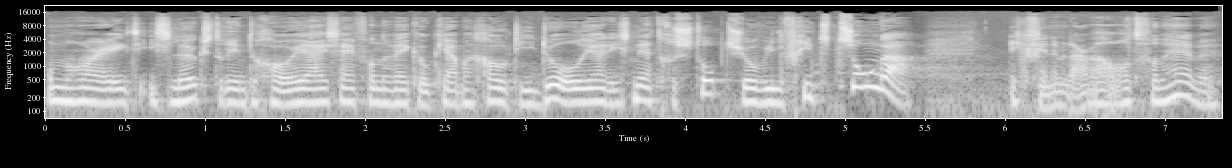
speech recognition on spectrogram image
om nog maar iets, iets leuks erin te gooien. Hij zei van de week ook, ja, mijn grote idool, ja, die is net gestopt. Jo Wilfried Tsonga. Ik vind hem daar wel wat van hebben.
